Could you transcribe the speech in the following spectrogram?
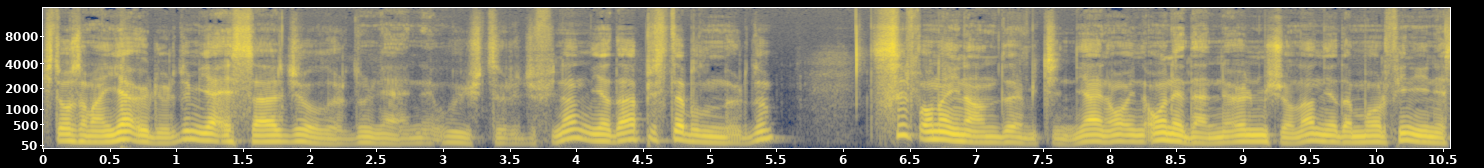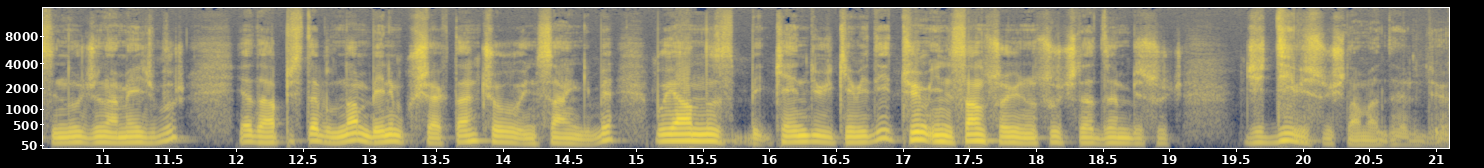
işte o zaman ya ölürdüm ya esrarcı olurdum yani uyuşturucu falan ya da hapiste bulunurdum. Sırf ona inandığım için yani o, o nedenle ölmüş olan ya da morfin iğnesinin ucuna mecbur ya da hapiste bulunan benim kuşaktan çoğu insan gibi. Bu yalnız kendi ülkemi değil tüm insan soyunu suçladığım bir suç. Ciddi bir suçlamadır diyor.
